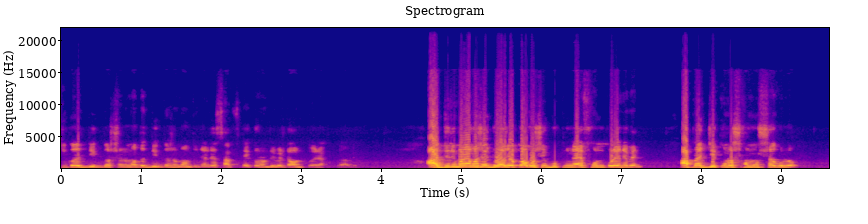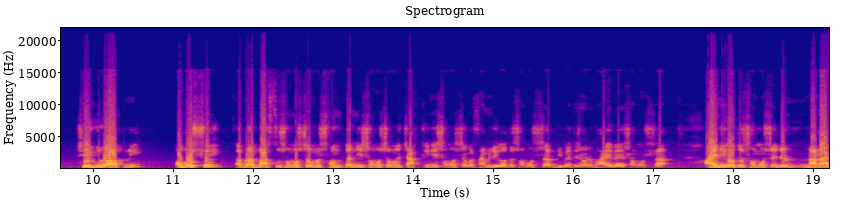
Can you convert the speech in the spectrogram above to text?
কি করে? দিগদর্শনের মতো দিগদর্শন মন্ত্র চ্যানেলটা সাবস্ক্রাইব করে নোটিফিকেশনটা অন করে রাখতে হবে। আর যদি মনে আমার সাথে যোগাযোগ অবশ্যই বুকিং আয় ফোন করে নেবেন। আপনার যে কোনো সমস্যাগুলো সেইগুলো আপনি অবশ্যই আপনার বাস্তু সমস্যা, কোনো সন্তান নিয়ে সমস্যা, কোনো চাকরি নিয়ে সমস্যা বা ফ্যামিলিগত সমস্যা, বিবাহিত সমস্যা ভাই ভাইয়ের সমস্যা, আইনিগত সমস্যা নানান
